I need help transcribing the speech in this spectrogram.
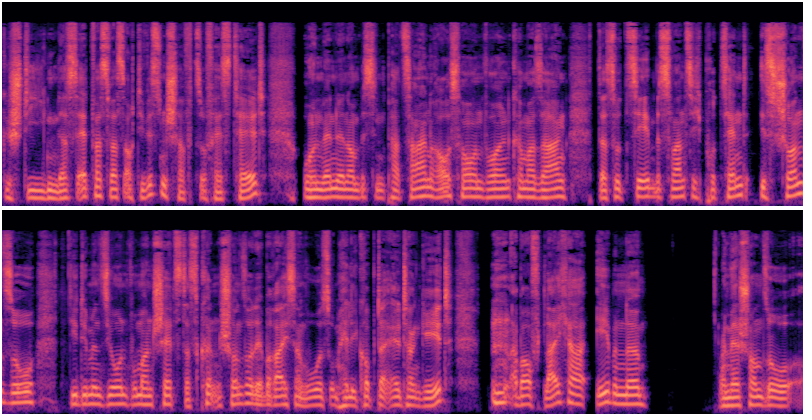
gestiegen. Das ist etwas, was auch die Wissenschaft so festhält. Und wenn wir noch ein bisschen ein paar Zahlen raushauen wollen, können wir sagen, dass so 10 bis 20 Prozent ist schon so die Dimension, wo man schätzt, das könnten schon so der Bereich sein, wo es um Helikoptereltern geht. Aber auf gleicher Ebene wenn wir schon so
